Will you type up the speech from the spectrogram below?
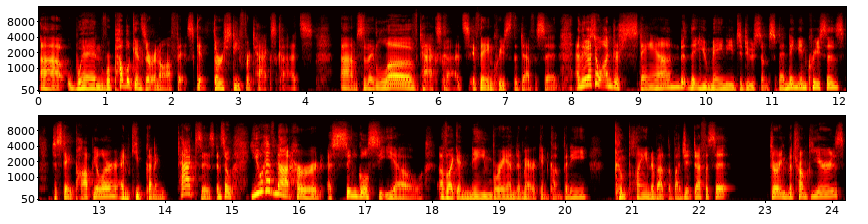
uh, when Republicans are in office, get thirsty for tax cuts. Um, so they love tax cuts if they increase the deficit. And they also understand that you may need to do some spending increases to stay popular and keep cutting taxes. And so you have not heard a single CEO of like a name brand American company complain about the budget deficit during the Trump years,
